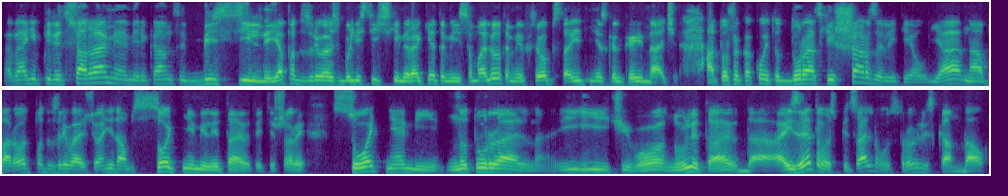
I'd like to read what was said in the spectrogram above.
Они перед шарами, американцы, бессильны. Я подозреваю, с баллистическими ракетами и самолетами все обстоит несколько иначе. А то, что какой-то дурацкий шар залетел, я, наоборот, подозреваю, что они там сотнями летают, эти шары. Сотнями, натурально. И, и чего? Ну, летают, да. А из этого специально устроили скандал,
